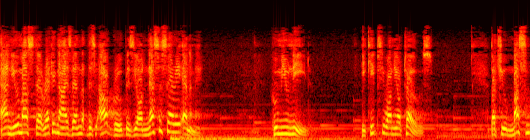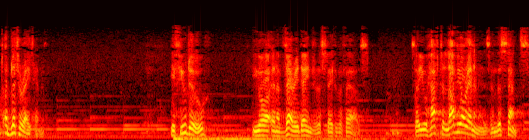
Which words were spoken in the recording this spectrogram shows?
And you must uh, recognize then that this outgroup is your necessary enemy, whom you need. He keeps you on your toes. But you mustn't obliterate him. If you do, you're in a very dangerous state of affairs. So you have to love your enemies in this sense,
